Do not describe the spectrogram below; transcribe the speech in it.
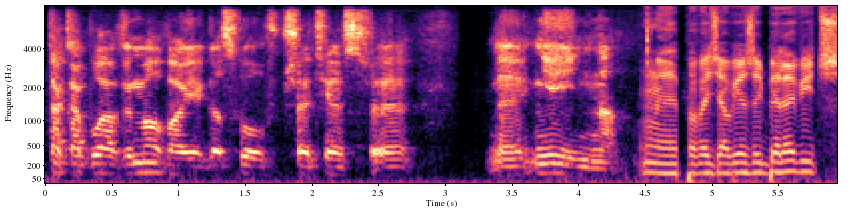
Taka była wymowa jego słów przecież. e, Nie inna. Powiedział Jerzy Bielewicz,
